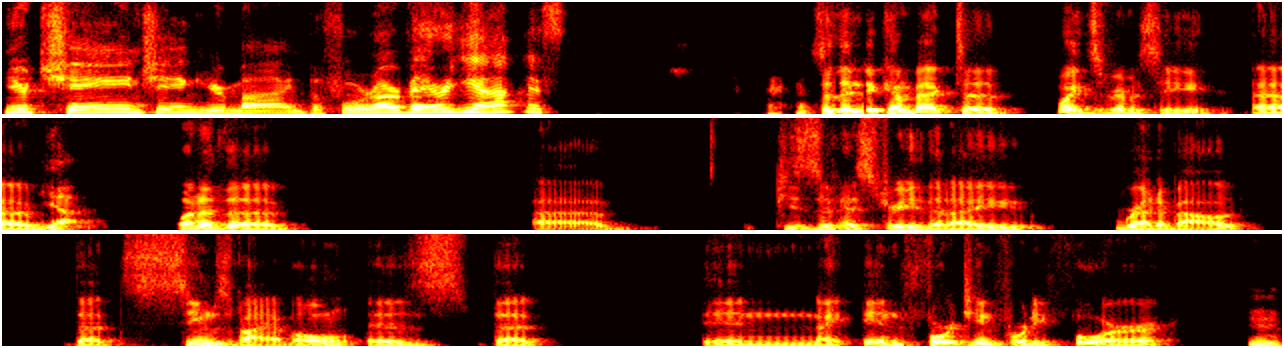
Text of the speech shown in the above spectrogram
You're changing your mind before our very eyes. so then to come back to white supremacy. Uh, yeah. One of the uh, pieces of history that I read about that seems viable is that in in 1444 mm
